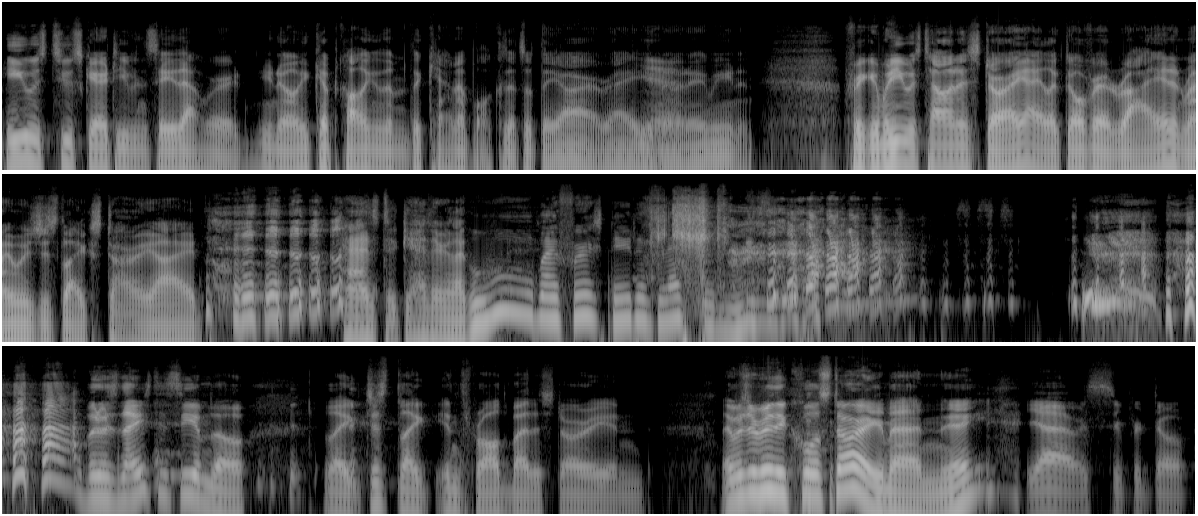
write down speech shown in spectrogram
he was too scared to even say that word. You know, he kept calling them the cannibal because that's what they are, right? You know what I mean? And freaking when he was telling his story, I looked over at Ryan, and Ryan was just like starry eyed, hands together, like, "Ooh, my first native lesson." but it was nice to see him though, like just like enthralled by the story, and it was a really cool story, man. Eh? Yeah, it was super dope.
